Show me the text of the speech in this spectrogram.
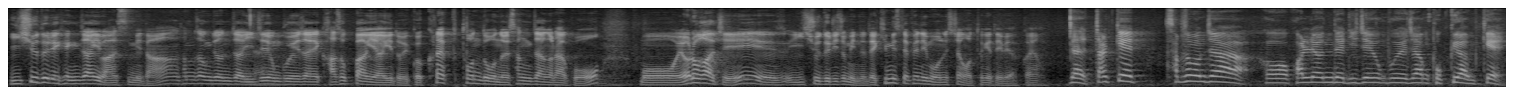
이슈들이 굉장히 많습니다. 삼성전자 이재용 부회장의 가석방 이야기도 있고 크래프톤도 오늘 상장을 하고 뭐 여러 가지 이슈들이 좀 있는데 김미스 대표님 오늘 시장 어떻게 대비할까요? 네, 짧게 삼성전자 어, 관련된 이재용 부회장 복귀와 함께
